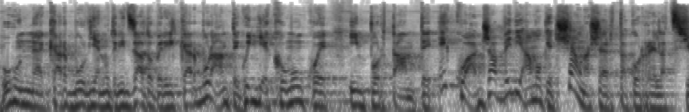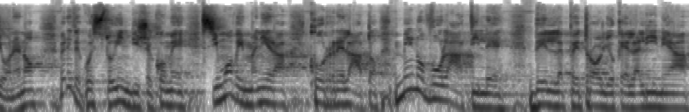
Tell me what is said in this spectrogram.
un carbu- viene utilizzato per il carburante, quindi è comunque importante. E qua già vediamo che c'è una certa correlazione, no? Vedete questo indice come si muove in maniera correlata, meno volatile del petrolio che è la linea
